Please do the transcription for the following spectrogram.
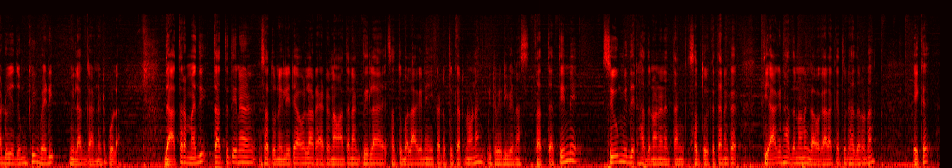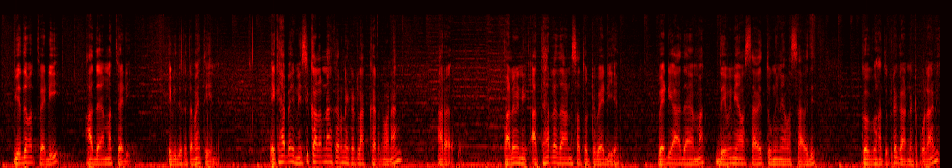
අඩු යෙදුම්කින් වැඩි මිලක් ගන්නට පුළ. දාතර මැදි තත් තින සතු නිලිට අවල රෑට නවතනක් දිලා සතු බලාගෙන කටතු කරනවන ඉට වැඩි වෙනස් තත් ඇතින්නේ සිවම් ඉදිර හදනවන නැතන් සතු එක තැනක තියාගෙන හදනවන ගවගලක් ඇතුළ හදරන එක වියදමත් වැඩි ආදායමත් වැඩි එවිදිර තමයි තියෙන්නේ. එක හැබැයි නිසි කළම්නා කරන එකට ලක් කරනවනම් අර පළවෙනි අත්හර දාන සතුට වැඩිය වැඩි ආදායමක් දෙවනි අවස්සාාව තුන්ගනි අවස්සාාවදි ගොවි හතුකට ගන්නට පුලානි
